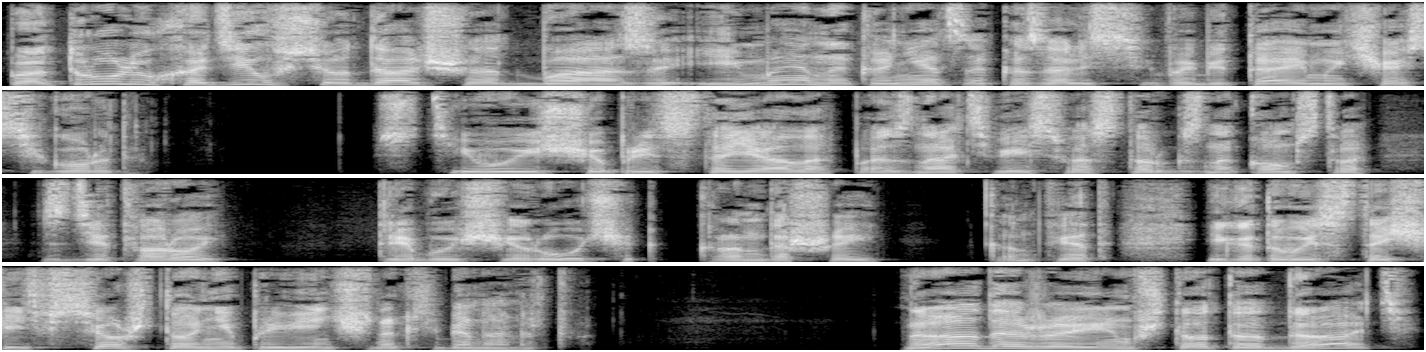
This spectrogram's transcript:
Патруль уходил все дальше от базы, и мы, наконец, оказались в обитаемой части города. Стиву еще предстояло познать весь восторг знакомства с детворой, требующий ручек, карандашей конфет и готовый стащить все, что не привинчено к тебе намертво. «Надо же им что-то дать!»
